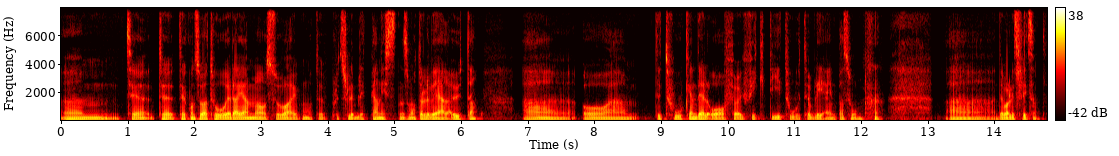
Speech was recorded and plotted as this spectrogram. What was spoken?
um, til, til, til, konservatoriet der hjemme, og så var jeg på en måte plutselig blitt pianisten som måtte levere ute. Uh, og um, det tok en del år før jeg fikk de to til å bli én person. uh, det var litt slitsomt.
